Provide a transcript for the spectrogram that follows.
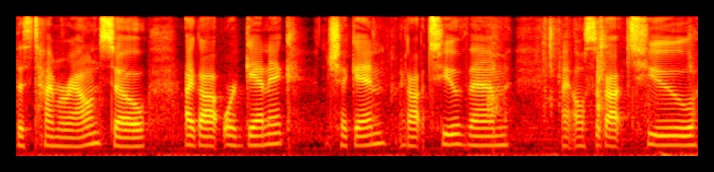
this time around. So I got organic chicken. I got two of them. I also got two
